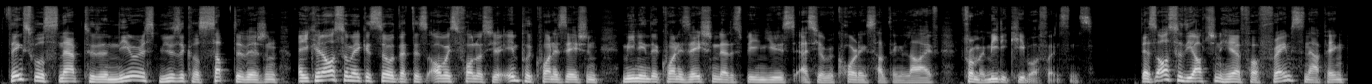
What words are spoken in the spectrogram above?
things will snap to the nearest musical subdivision, and you can also make it so that this always follows your input quantization, meaning the quantization that is being used as you're recording something live from a MIDI keyboard, for instance. There's also the option here for frame snapping.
